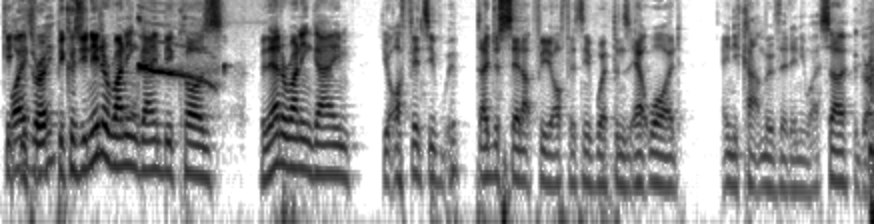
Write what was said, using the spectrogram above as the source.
Get I agree. because you need a running game. Because without a running game, your offensive they just set up for your offensive weapons out wide, and you can't move that anyway. So Agree.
